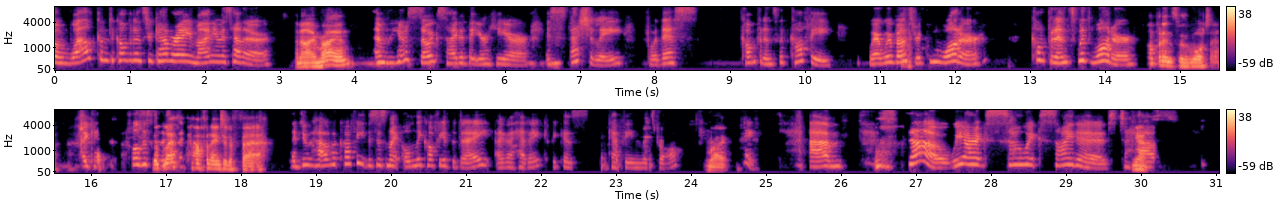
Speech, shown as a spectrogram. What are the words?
Hello, and welcome to Confidence Through Cabaret. My name is Heather. And I'm Ryan. And we are so excited that you're here, especially for this Confidence with Coffee, where we're both drinking water. Confidence with water. Confidence with water. Okay, full disclosure. The less caffeinated affair. I do have a coffee. This is my only coffee of the day. I have a headache because caffeine withdrawal. Right. Um, so we are ex- so excited to have Yes.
